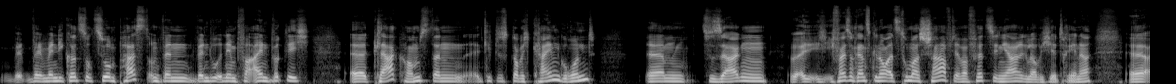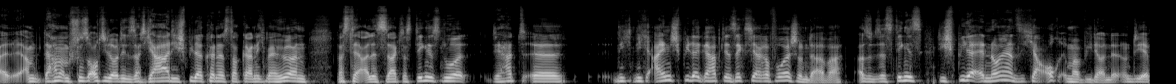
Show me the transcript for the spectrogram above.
wenn, wenn die Konstruktion passt und wenn, wenn du in dem Verein wirklich äh, klarkommst, dann gibt es, glaube ich, keinen Grund, ähm, zu sagen, ich, ich, weiß noch ganz genau, als Thomas Schaf, der war 14 Jahre, glaube ich, hier Trainer, äh, am, da haben am Schluss auch die Leute gesagt, ja, die Spieler können das doch gar nicht mehr hören, was der alles sagt. Das Ding ist nur, der hat äh, nicht, nicht einen Spieler gehabt, der sechs Jahre vorher schon da war. Also das Ding ist, die Spieler erneuern sich ja auch immer wieder und, und die,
